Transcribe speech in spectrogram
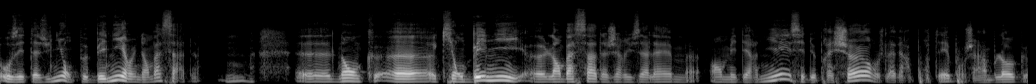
aux États-Unis, on peut bénir une ambassade. donc, qui ont béni l'ambassade à Jérusalem en mai dernier, ces deux prêcheurs, je l'avais rapporté, bon, j'ai un blog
